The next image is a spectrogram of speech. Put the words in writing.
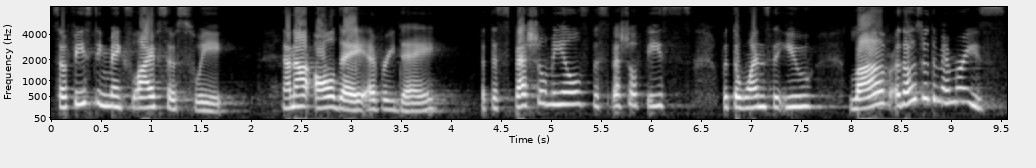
So, feasting makes life so sweet. Now, not all day, every day, but the special meals, the special feasts with the ones that you love, or those are the memories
